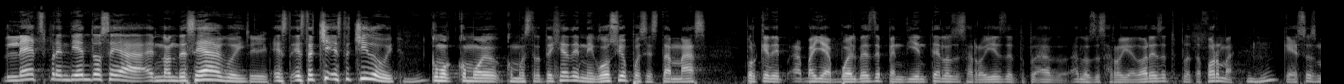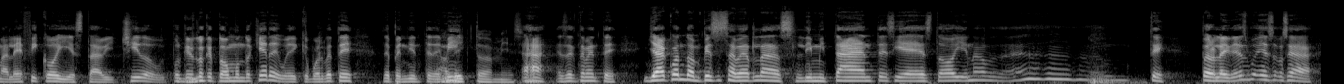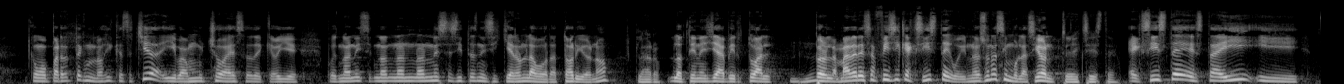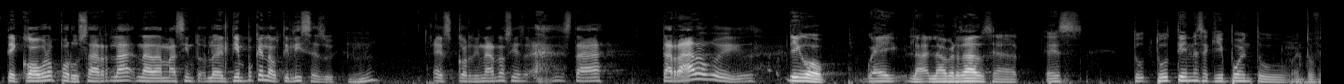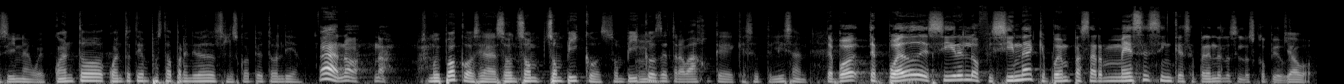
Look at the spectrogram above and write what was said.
LEDs prendiéndose a, en donde sea, güey. Sí. Está chido, güey. como, como, como estrategia de negocio, pues está más. Porque, de- ah, vaya, vuelves dependiente a los, desarrolles de tu- a, a los desarrolladores de tu plataforma. Que eso es maléfico y está bien chido. Porque es lo que todo el mundo quiere, güey. Que vuélvete dependiente de mí. Adicto a mí, sí. Ajá, exactamente. Ya cuando empiezas a ver las limitantes y esto, oye, no. ah, sí. Pero la idea es, es, o sea, como parte tecnológica está chida y va mucho a eso de que, oye, pues no, no, no, necesitas ni siquiera un laboratorio, ¿no? Claro. Lo tienes ya virtual. Pero la madre esa física existe, güey. No es una simulación. Sí, existe. Existe, está ahí y te cobro por usarla nada más el tiempo que la utilices, güey. Es coordinarnos y es, ah, está, está raro, güey. Digo, güey, la, la verdad, o sea, es... Tú, tú tienes equipo en tu, en tu oficina, güey. ¿Cuánto, ¿Cuánto tiempo está prendido el telescopio todo el día? Ah, no, no. Es muy poco, o sea, son, son, son picos, son picos de trabajo que, que se utilizan. Te puedo, te puedo decir en la oficina que pueden pasar meses sin que se prenda el osciloscopio. güey. ¿Qué hago?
